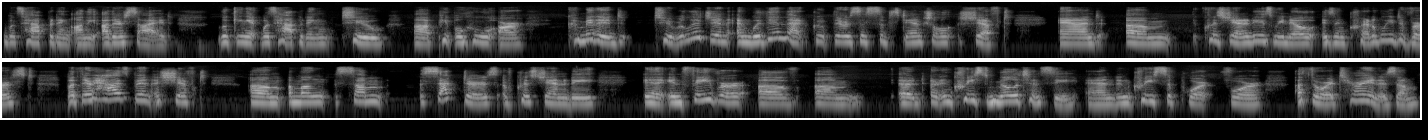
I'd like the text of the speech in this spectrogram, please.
what's happening on the other side, looking at what's happening to uh, people who are committed to religion. And within that group, there's a substantial shift. And um, Christianity, as we know, is incredibly diverse, but there has been a shift um, among some sectors of Christianity in, in favor of um, an increased militancy and increased support for authoritarianism.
